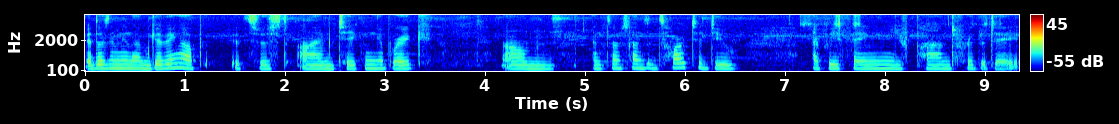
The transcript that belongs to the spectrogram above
It doesn't mean I'm giving up, it's just I'm taking a break. Um, and sometimes it's hard to do everything you've planned for the day,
